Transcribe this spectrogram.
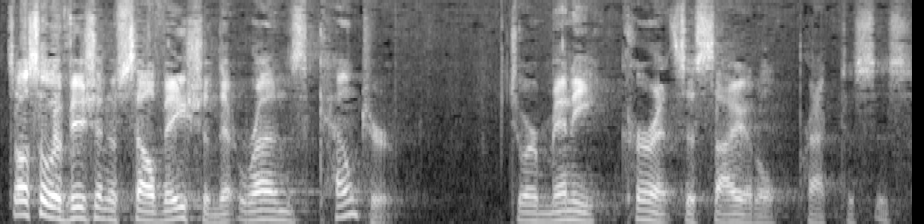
It's also a vision of salvation that runs counter to our many current societal practices.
